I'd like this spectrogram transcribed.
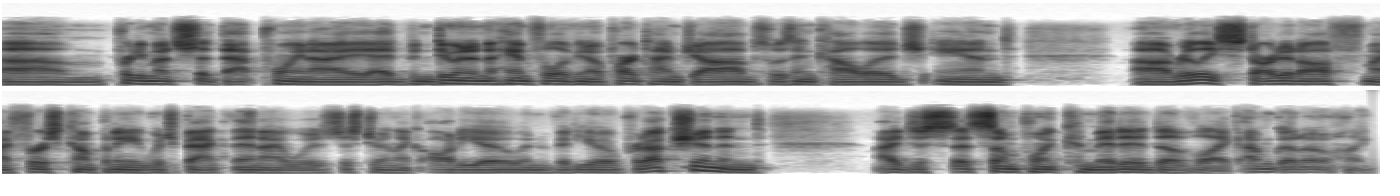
um, pretty much at that point, I had been doing a handful of you know part time jobs, was in college, and uh, really started off my first company, which back then I was just doing like audio and video production, and I just at some point committed of like I'm gonna like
